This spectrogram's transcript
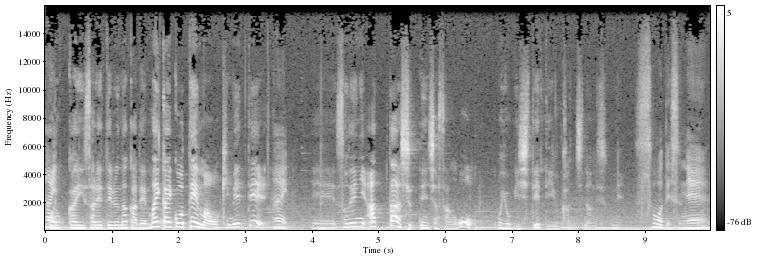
はい。6回されてる中で毎回こうテーマを決めて、はい。えーそれに合った出店者さんをお呼びしてっていう感じなんですよね。そうですね、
